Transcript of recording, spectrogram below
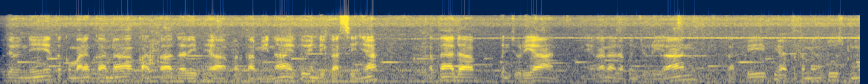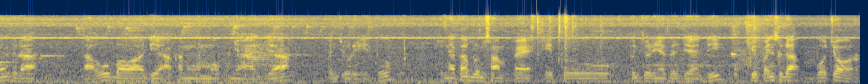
Bocor ini kemarin karena kata dari pihak Pertamina itu indikasinya katanya ada pencurian, ya kan ada pencurian, tapi pihak Pertamina itu sebenarnya sudah tahu bahwa dia akan ngemopnya aja pencuri itu. Ternyata belum sampai itu pencurinya terjadi pipanya sudah bocor.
